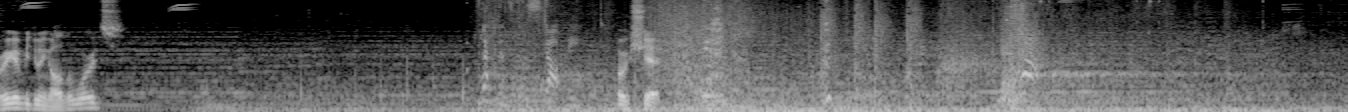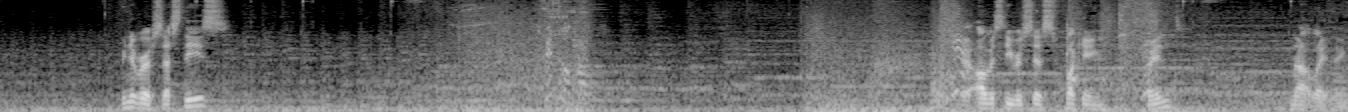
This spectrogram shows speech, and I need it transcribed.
Are we gonna be doing all the wards? Nothing's gonna stop me. Oh shit. We never assessed these? Yeah, obviously resists fucking wind. Not lightning.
